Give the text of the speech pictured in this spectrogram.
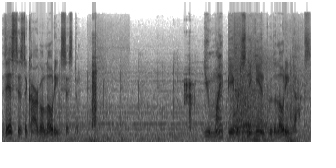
This is the cargo loading system. You might be able to sneak in through the loading docks.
